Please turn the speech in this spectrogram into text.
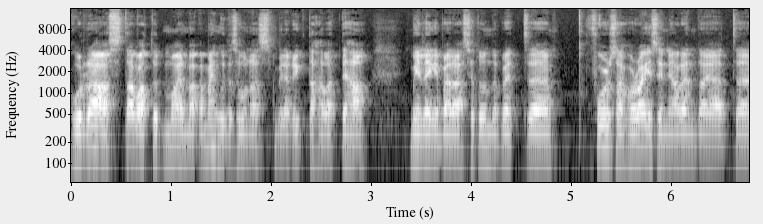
hurraast avatud maailmaga mängude suunas, mida kõik tahavad teha millegipärast ja tundub, et äh, Forza Horizoni arendajad äh,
